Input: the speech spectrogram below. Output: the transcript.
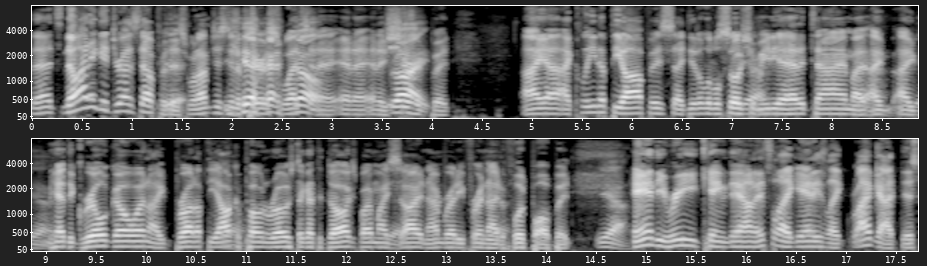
That's no, I didn't get dressed up for this one. I'm just in a pair of sweats no. and, a, and, a, and a shirt. Right. But I uh, I cleaned up the office. I did a little social yeah. media ahead of time. I I, I yeah. had the grill going. I brought up the Al Capone roast. I got the dogs by my side, and I'm ready for a night of football. But yeah, Andy Reid came down. It's like Andy's like, I got this.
